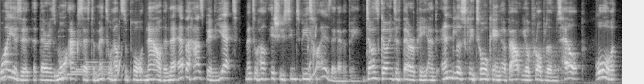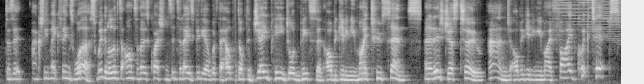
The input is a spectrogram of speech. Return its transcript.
Why is it that there is more access to mental health support now than there ever has been, yet mental health issues seem to be as high as they've ever been? Does going to therapy and endlessly talking about your problems help, or does it actually make things worse? We're going to look to answer those questions in today's video with the help of Dr. JP Jordan Peterson. I'll be giving you my two cents, and it is just two, and I'll be giving you my five quick tips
